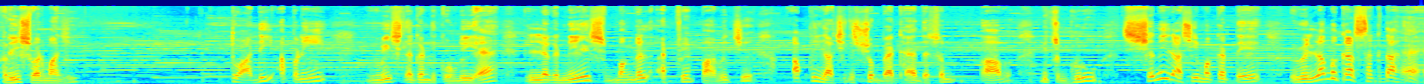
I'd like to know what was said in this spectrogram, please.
ਹਰੀਸ਼ ਵਰਮਾ ਜੀ, ਤੁਹਾਡੀ ਆਪਣੀ ਮੇਸ਼ ਲਗਨ ਦੀ ਕੁੰਡਲੀ ਹੈ। ਲਗਨੇਸ਼ ਮੰਗਲ 8ਵੇਂ ਭਾਵ ਵਿੱਚ ਆਪਣੀ ਰਾਸ਼ੀ ਤੇ ਸ਼ੁਭ ਬੈਠਾ ਹੈ। ਦਸ਼ਮ ਭਾਵ ਵਿੱਚ ਗੁਰੂ ਸ਼ਨੀ ਰਾਸ਼ੀ ਮਕਰ ਤੇ ਵਿਲੰਬ ਕਰ ਸਕਦਾ ਹੈ।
